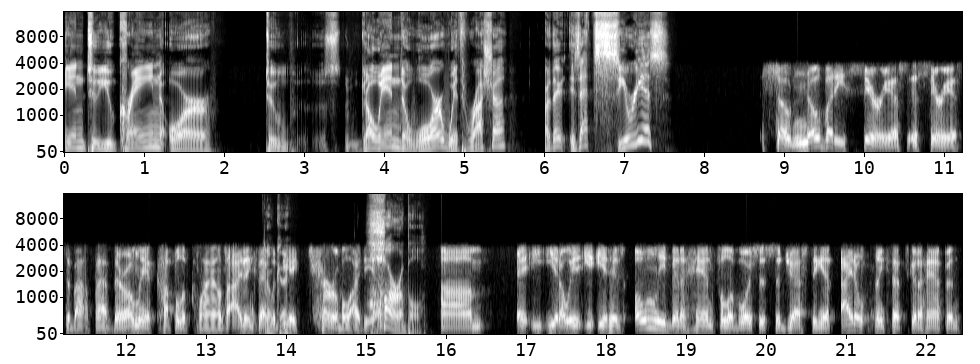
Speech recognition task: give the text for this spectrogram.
into Ukraine or to go into war with Russia? Are there? Is that serious? so nobody serious is serious about that. There are only a couple of clowns. I think that would be a terrible idea. Horrible. Um, eh, you know, it, it has only been a handful of voices suggesting it. I don't think that's going to happen.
